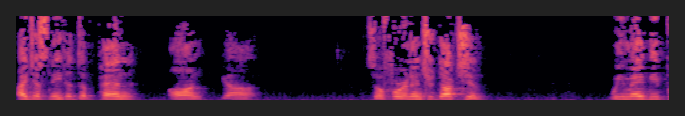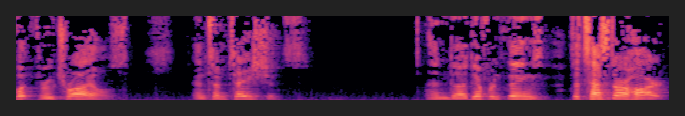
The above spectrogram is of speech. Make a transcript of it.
I just need to depend on God. So for an introduction, we may be put through trials and temptations and uh, different things to test our heart.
